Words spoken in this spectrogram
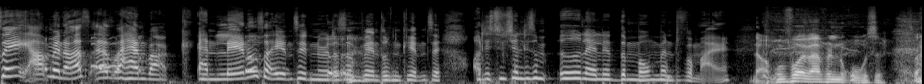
seer, men også, altså, han var, han lænede sig ind til et nyt, og så ventede hun kendt til. Og det synes jeg ligesom ødelagde lidt the moment for mig. Nå, hun får i hvert fald en rose. Så,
